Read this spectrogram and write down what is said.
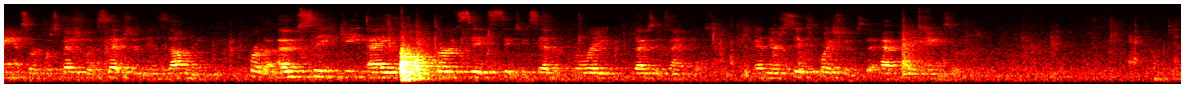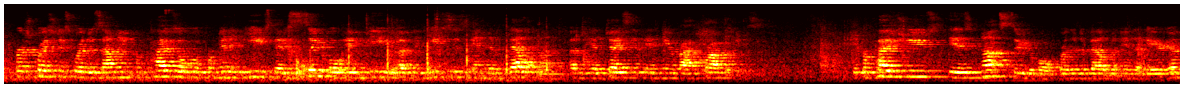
answer for special exception in zoning for the OCGA law thirty-six sixty-seven three, those examples. And there's six questions that have to be answered. First question is whether the zoning proposal will permit a use that is suitable in view of the uses and development of the adjacent and nearby properties. The proposed use is not suitable for the development in the area.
